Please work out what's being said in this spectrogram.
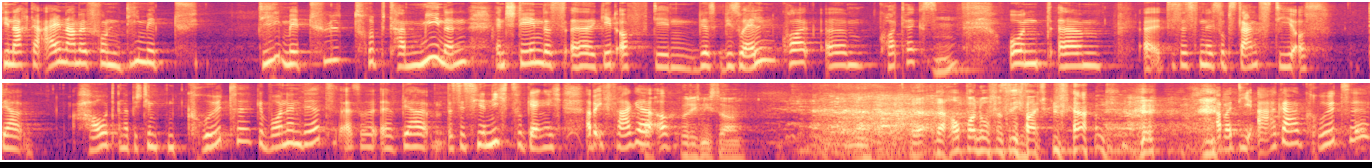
die nach der Einnahme von Dimethyl Dimethyltryptaminen entstehen. Das äh, geht auf den visuellen Kor ähm, Kortex. Mhm. Und ähm, äh, das ist eine Substanz, die aus der Haut einer bestimmten Kröte gewonnen wird. Also äh, wir, das ist hier nicht zugänglich. Aber ich frage Ach, auch. Würde ich nicht sagen. der, der Hauptbahnhof ist nicht weit entfernt. Aber die Agarkröte?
